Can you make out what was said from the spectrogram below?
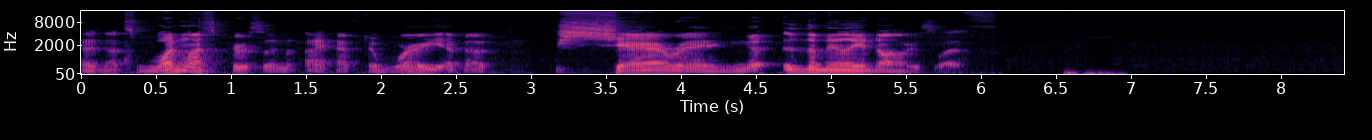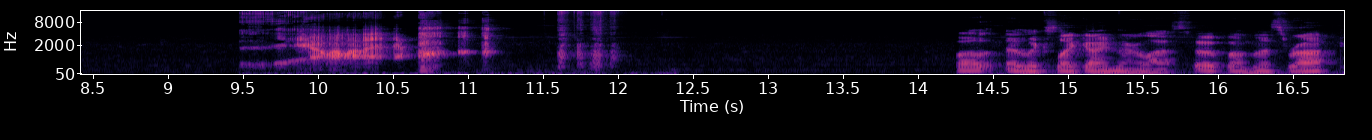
And that's one less person I have to worry about sharing the million dollars with. Well, it looks like I'm their last hope on this rock.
